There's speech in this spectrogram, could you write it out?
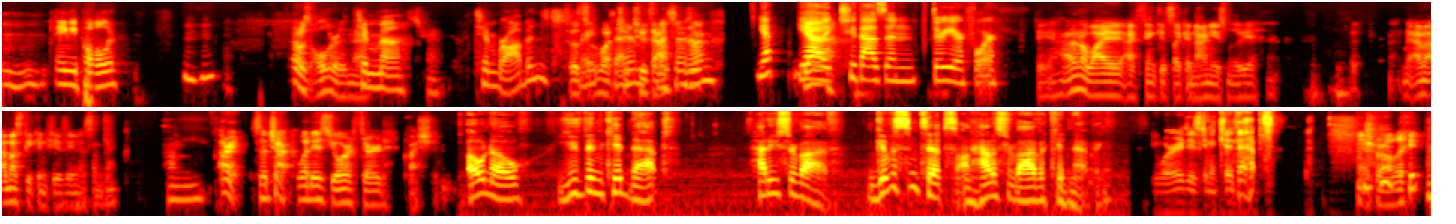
Mhm. Amy Poehler, hmm I was older than that. Tim uh, That's right. Tim Robbins. So it's right? what Is that two two thousands Am I saying then? Yep. Yeah, Yeah. like 2003 or four. Yeah, I don't know why I think it's like a '90s movie. But I, I must be confusing with something. Um, all right, so Chuck, what is your third question? Oh no, you've been kidnapped. How do you survive? Give us some tips on how to survive a kidnapping. You worried he's getting kidnapped? Probably.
